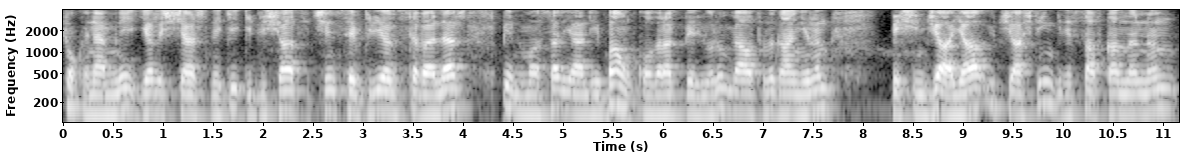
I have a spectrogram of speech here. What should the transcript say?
çok önemli. Yarış içerisindeki gidişat için sevgili yarış severler bir numara Sarıyerli'yi bank olarak veriyorum ve Altılı Ganyan'ın 5. ayağı 3 yaşlı İngiliz safkanlarının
